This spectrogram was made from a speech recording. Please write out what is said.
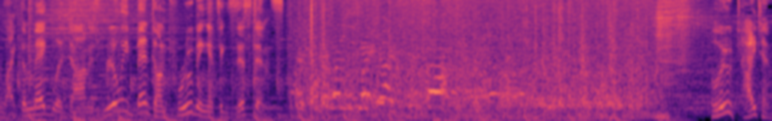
like the Megalodon is really bent on proving its existence. Blue Titan.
